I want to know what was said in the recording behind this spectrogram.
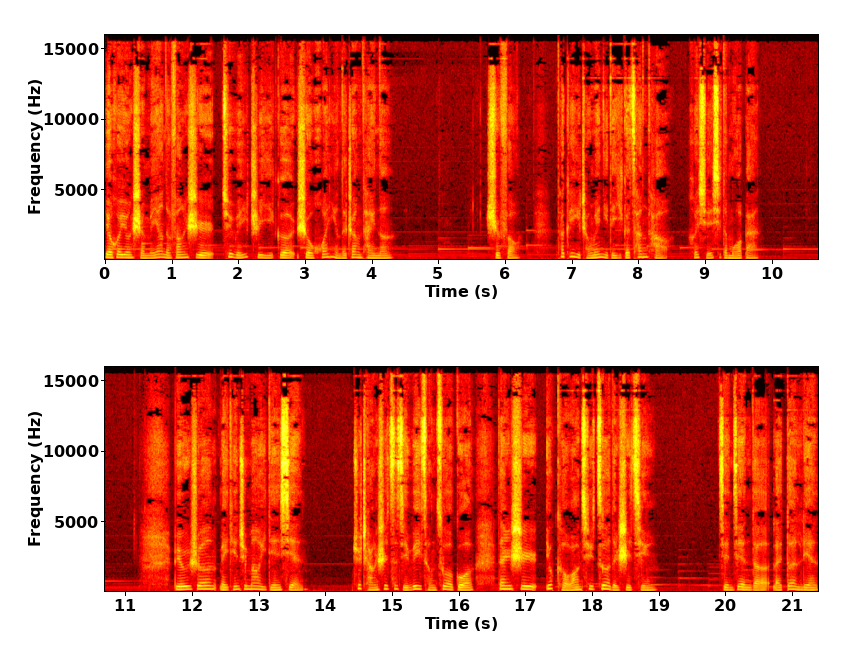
又会用什么样的方式去维持一个受欢迎的状态呢？是否他可以成为你的一个参考和学习的模板？比如说，每天去冒一点险，去尝试自己未曾做过，但是又渴望去做的事情，渐渐的来锻炼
